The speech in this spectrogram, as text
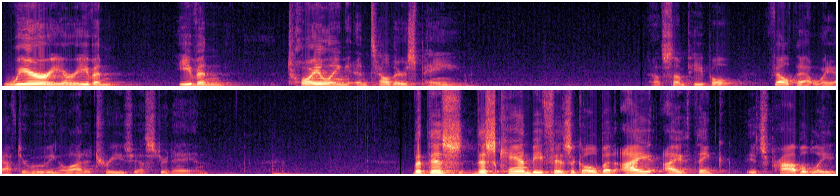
weary, or even, even toiling until there's pain. Now, some people felt that way after moving a lot of trees yesterday. And, but this, this can be physical, but I, I think it's probably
